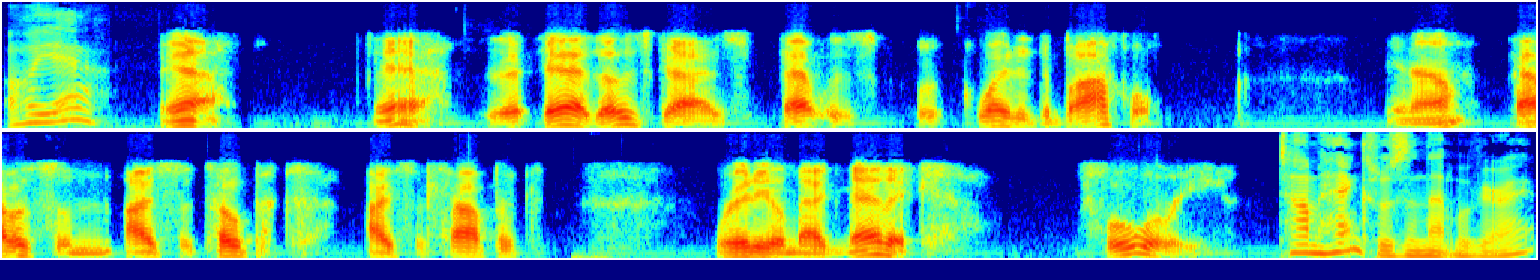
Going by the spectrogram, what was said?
Oh yeah. Yeah. yeah, yeah. Those guys. That was quite a debacle. You know, that was some isotopic, isotopic, radiomagnetic foolery. Tom Hanks was in that movie, right?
